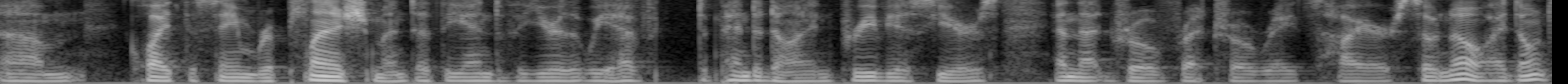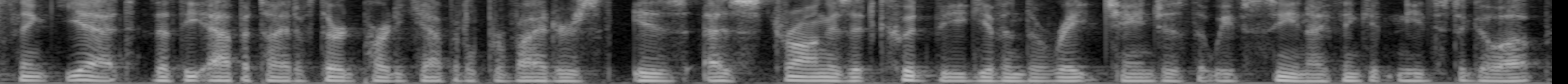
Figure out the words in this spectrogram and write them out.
um, quite the same replenishment at the end of the year that we have depended on in previous years, and that drove retro rates higher. So, no, I don't think yet that the appetite of third party capital providers is as strong as it could be given the rate changes that we've seen. I think it needs to go up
